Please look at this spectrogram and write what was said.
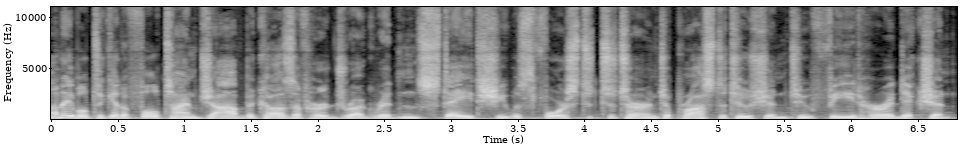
Unable to get a full time job because of her drug ridden state, she was forced to turn to prostitution to feed her addiction.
